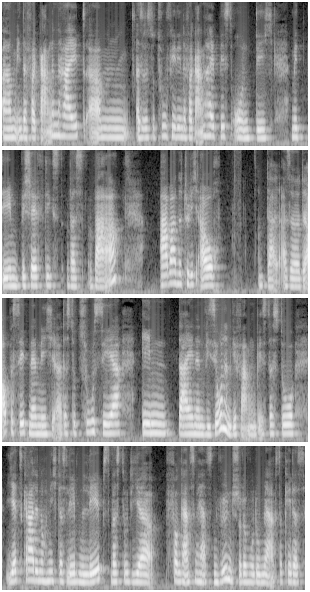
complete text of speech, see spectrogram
ähm, in der Vergangenheit, ähm, also dass du zu viel in der Vergangenheit bist und dich mit dem beschäftigst, was war, aber natürlich auch, da, also der Opposite, nämlich, äh, dass du zu sehr in deinen Visionen gefangen bist, dass du jetzt gerade noch nicht das Leben lebst, was du dir von ganzem Herzen wünschst oder wo du merkst, okay, das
